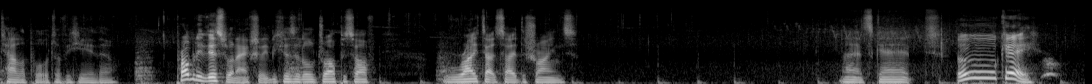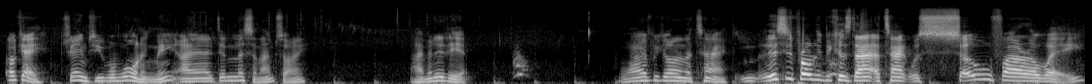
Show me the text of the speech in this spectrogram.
teleport over here, though. Probably this one, actually, because it'll drop us off right outside the shrines. Let's get... Okay. Okay. James, you were warning me. I, I didn't listen. I'm sorry. I'm an idiot. Why have we got an attack? This is probably because that attack was so far away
